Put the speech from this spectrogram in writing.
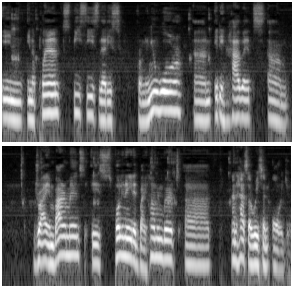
in, in a plant species that is from the New World and it inhabits um, dry environments, is pollinated by hummingbirds, uh, and has a recent origin.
